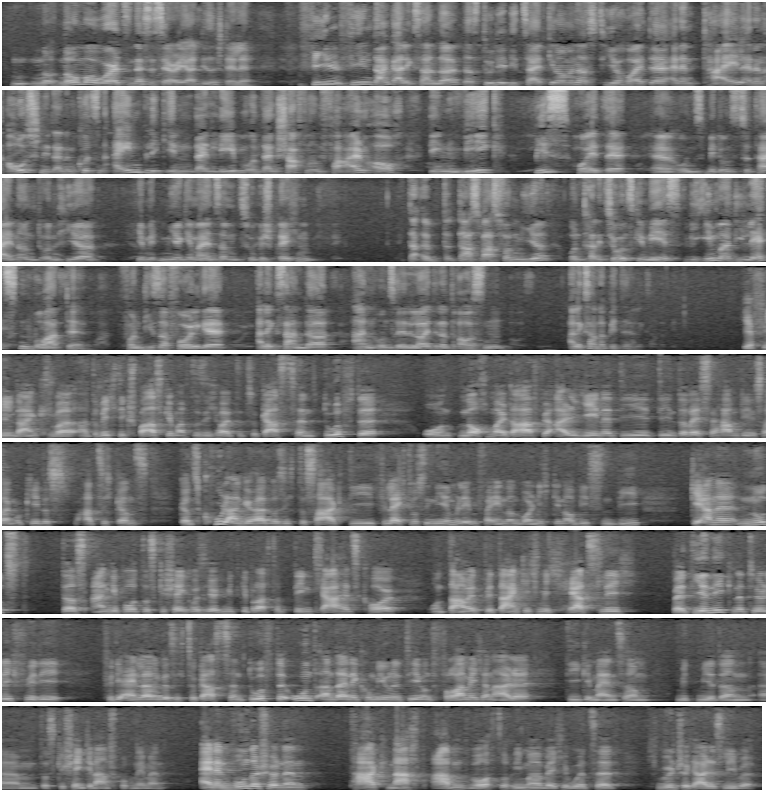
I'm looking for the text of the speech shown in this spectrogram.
No, no more words necessary an dieser Stelle. Vielen, vielen Dank, Alexander, dass du dir die Zeit genommen hast, hier heute einen Teil, einen Ausschnitt, einen kurzen Einblick in dein Leben und dein Schaffen und vor allem auch den Weg bis heute äh, uns, mit uns zu teilen und, und hier, hier mit mir gemeinsam zu besprechen. Äh, das war's von mir und traditionsgemäß, wie immer, die letzten Worte von dieser Folge, Alexander, an unsere Leute da draußen. Alexander, bitte. Ja, vielen Dank. Hat richtig Spaß gemacht, dass ich heute zu Gast sein durfte. Und nochmal da für all jene, die, die Interesse haben, die sagen, okay, das hat sich ganz, ganz cool angehört, was ich da sage, die vielleicht was in ihrem Leben verändern wollen, nicht genau wissen wie, gerne nutzt das Angebot, das Geschenk, was ich euch mitgebracht habe, den Klarheitscall. Und damit bedanke ich mich herzlich bei dir, Nick, natürlich für die, für die Einladung, dass ich zu Gast sein durfte und an deine Community und freue mich an alle, die gemeinsam mit mir dann ähm, das Geschenk in Anspruch nehmen. Einen wunderschönen Tag, Nacht, Abend, was auch immer, welche Uhrzeit. Ich wünsche euch alles Liebe.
